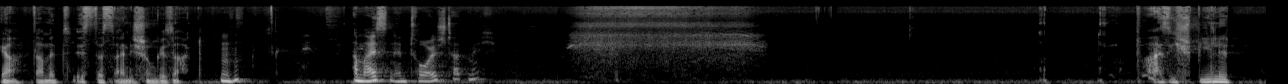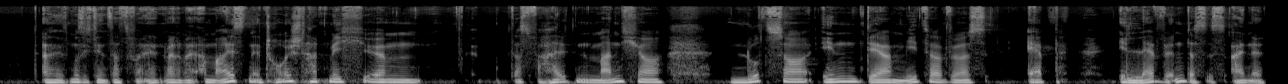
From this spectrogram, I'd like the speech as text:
ja, damit ist das eigentlich schon gesagt. Mhm. Am meisten enttäuscht hat mich? Also ich spiele also jetzt muss ich den Satz verändern. Warte mal, am meisten enttäuscht hat mich ähm, das Verhalten mancher Nutzer in der Metaverse App 11. Das ist eine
